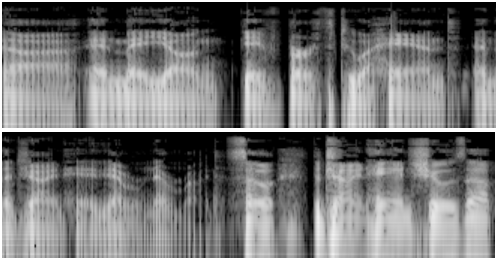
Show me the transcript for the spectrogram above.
uh, and Mae Young gave birth to a hand, and the giant hand. Never, never mind. So the giant hand shows up.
